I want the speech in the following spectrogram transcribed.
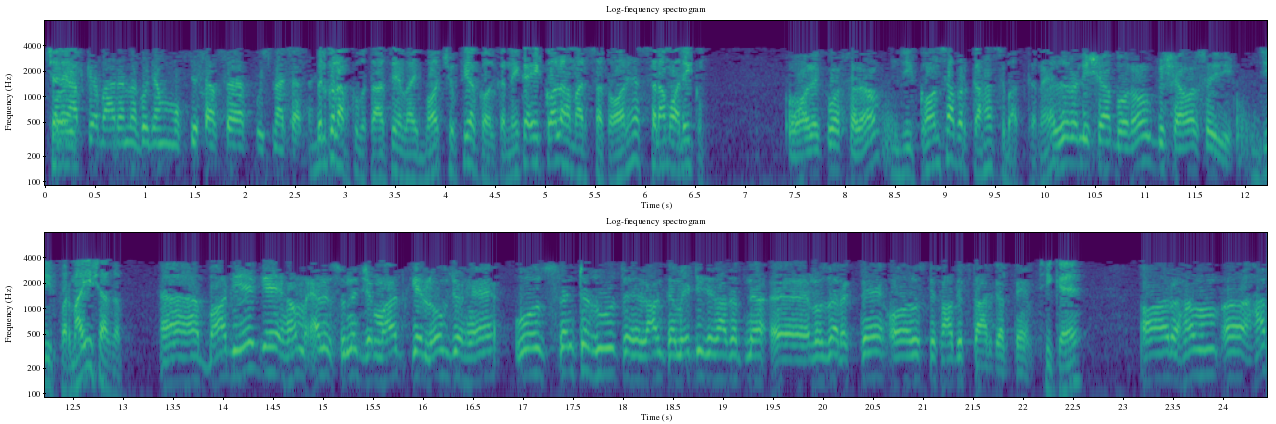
چلے آپ کے بارے میں کچھ ہم مفتی صاحب سے پوچھنا چاہتے ہیں۔ بالکل آپ کو بتاتے ہیں بھائی بہت شکریہ کال کرنے کا۔ ایک کال ہمارے ساتھ اور ہے۔ السلام علیکم۔ وعلیکم السلام۔ جی کون صاحب اور کہاں سے بات کر رہے ہیں؟ حضر علی شاہ بول رہا ہوں پشاور سے جی۔ جی فرمائیے شاہ صاحب۔ بات یہ کہ ہم اہل سنت جماعت کے لوگ جو ہیں وہ سینٹر روٹ لال کمیٹی کے ساتھ اپنا روزہ رکھتے ہیں اور اس کے ساتھ افطار کرتے ہیں۔ ٹھیک ہے۔ اور ہم ہر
